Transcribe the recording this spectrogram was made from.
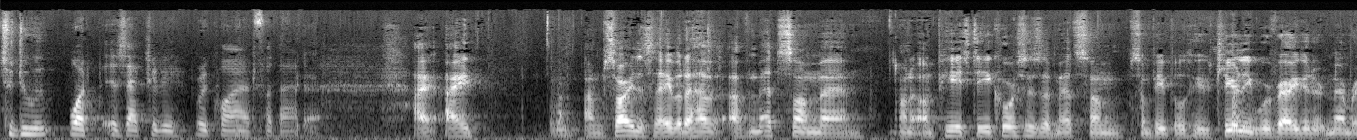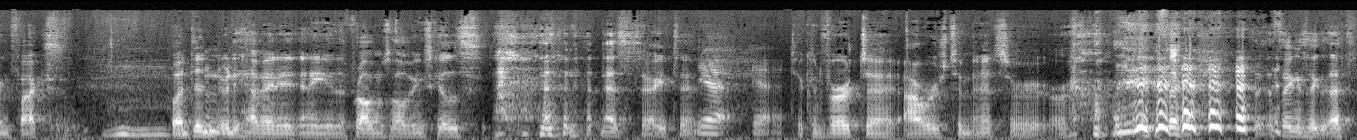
to do what is actually required for that. Yeah. I, I I'm sorry to say, but I have I've met some um, on, on PhD courses. I've met some some people who clearly were very good at remembering facts, but didn't really have any any of the problem solving skills necessary to yeah, yeah. to convert uh, hours to minutes or, or things like that.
